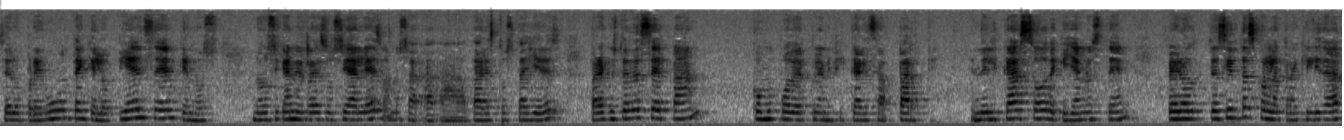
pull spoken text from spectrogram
se lo pregunten, que lo piensen, que nos, nos sigan en redes sociales, vamos a dar estos talleres para que ustedes sepan cómo poder planificar esa parte. En el caso de que ya no estén, pero te sientas con la tranquilidad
